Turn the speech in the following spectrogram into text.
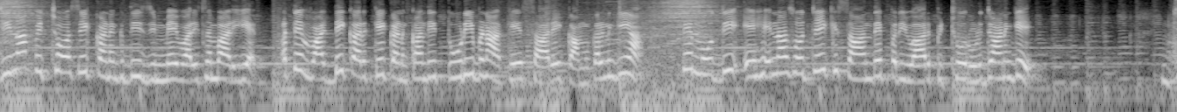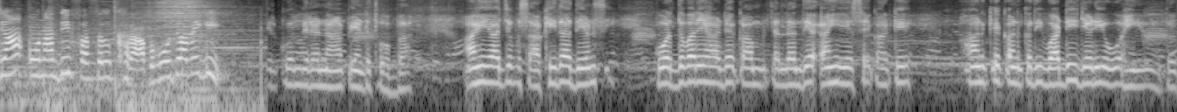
ਜਿਨ੍ਹਾਂ ਪਿੱਛੋਂ ਅਸੀਂ ਕਣਕ ਦੀ ਜ਼ਿੰਮੇਵਾਰੀ ਸੰਭਾਲੀ ਹੈ ਅਤੇ ਵਾਢੀ ਕਰਕੇ ਕਣਕਾਂ ਦੀ ਤੂੜੀ ਬਣਾ ਕੇ ਸਾਰੇ ਕੰਮ ਕਰਨਗੀਆਂ। ਤੇ ਮੋਦੀ ਇਹ ਨਾ ਸੋਚੇ ਕਿਸਾਨ ਦੇ ਪਰਿਵਾਰ ਪਿੱਛੋਂ ਰੁੜ ਜਾਣਗੇ। ਜਾਂ ਉਹਨਾਂ ਦੀ ਫਸਲ ਖਰਾਬ ਹੋ ਜਾਵੇਗੀ? ਮੇਰੇ ਕੋਲ ਮੇਰਾ ਨਾਮ ਪਿੰਡ ਥੋਬਾ ਅਸੀਂ ਅੱਜ ਵਿਸਾਖੀ ਦਾ ਦਿਨ ਸੀ। ਗੁਰਦੁਆਰੇ ਸਾਡੇ ਕੰਮ ਚੱਲਣ ਦੇ ਅਸੀਂ ਇਸੇ ਕਰਕੇ ਆਣ ਕੇ ਕਣਕ ਦੀ ਵਾਢੀ ਜਿਹੜੀ ਉਹ ਅਸੀਂ ਹੁਣ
